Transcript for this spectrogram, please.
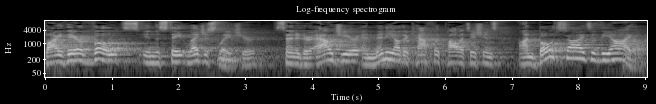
By their votes in the state legislature, Senator Algier and many other Catholic politicians on both sides of the aisle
